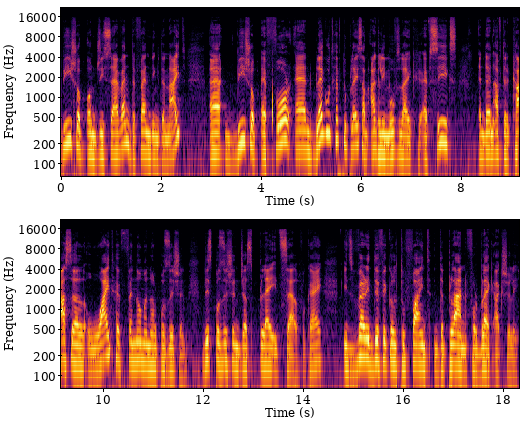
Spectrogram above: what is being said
bishop on g7 defending the knight, uh, bishop f4 and black would have to play some ugly moves like f6, and then after castle white have phenomenal position. This position just play itself okay? It's very difficult to find the plan for black actually.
